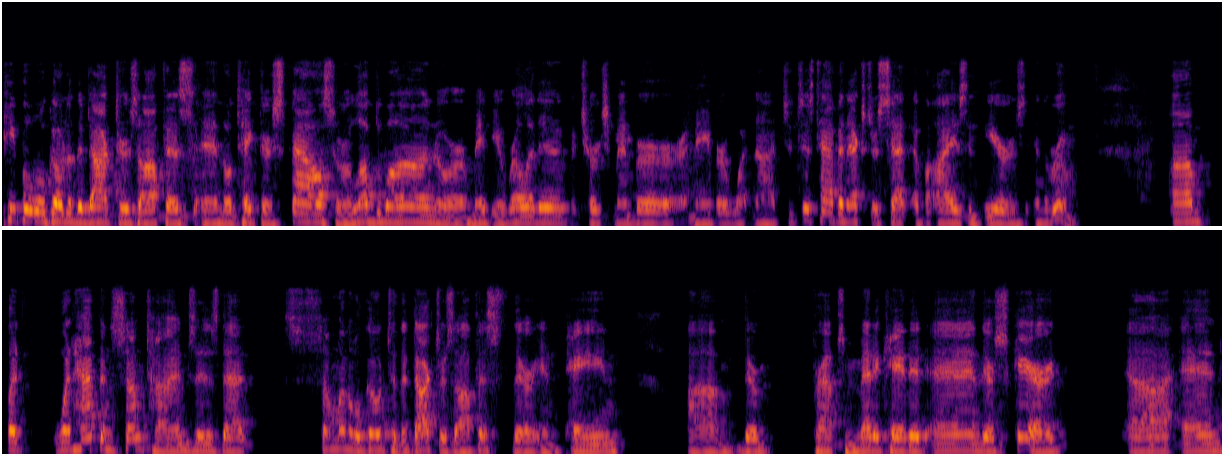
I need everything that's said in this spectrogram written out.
people will go to the doctor's office and they'll take their spouse or a loved one or maybe a relative, a church member or a neighbor, whatnot, to just have an extra set of eyes and ears in the room. Um, but what happens sometimes is that someone will go to the doctor's office, they're in pain, um, they're perhaps medicated, and they're scared uh, and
